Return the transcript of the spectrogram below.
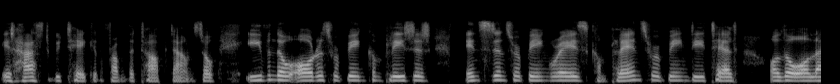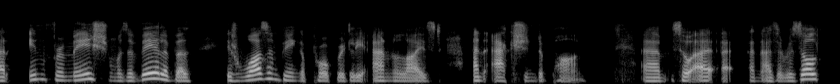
It has to be taken from the top down. So even though audits were being completed, incidents were being raised, complaints were being detailed, although all that information was available, it wasn't being appropriately analysed and actioned upon. Um, so, uh, uh, and as a result,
